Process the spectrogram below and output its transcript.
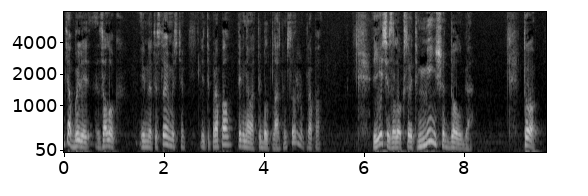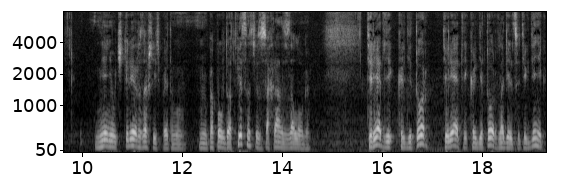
тебя были залог именно этой стоимости, и ты пропал, ты виноват. Ты был платным сторожем, пропал. И если залог стоит меньше долга, то мнения учителей разошлись по, этому, по поводу ответственности за сохранность залога. Теряет ли кредитор, теряет ли кредитор, владелец этих денег,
